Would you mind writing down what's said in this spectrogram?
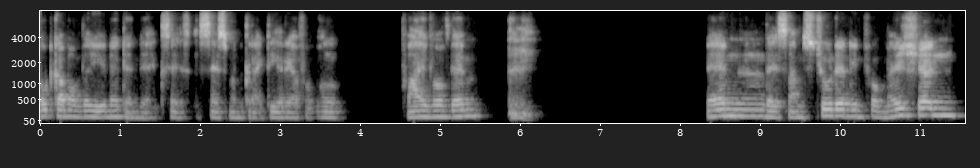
outcome of the unit and the assessment criteria for all five of them. then there's some student information.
